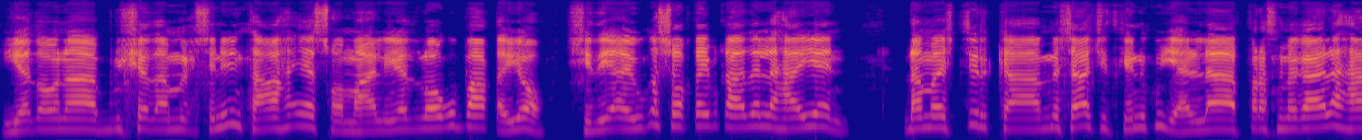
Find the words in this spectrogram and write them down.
iyadoona bulshada muxsiniinta ah ee soomaaliyeed loogu baaqayo sidii ay uga soo qayb qaadan lahaayeen dhammaystirka masaajidkani ku yaalla farasmagaalaha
